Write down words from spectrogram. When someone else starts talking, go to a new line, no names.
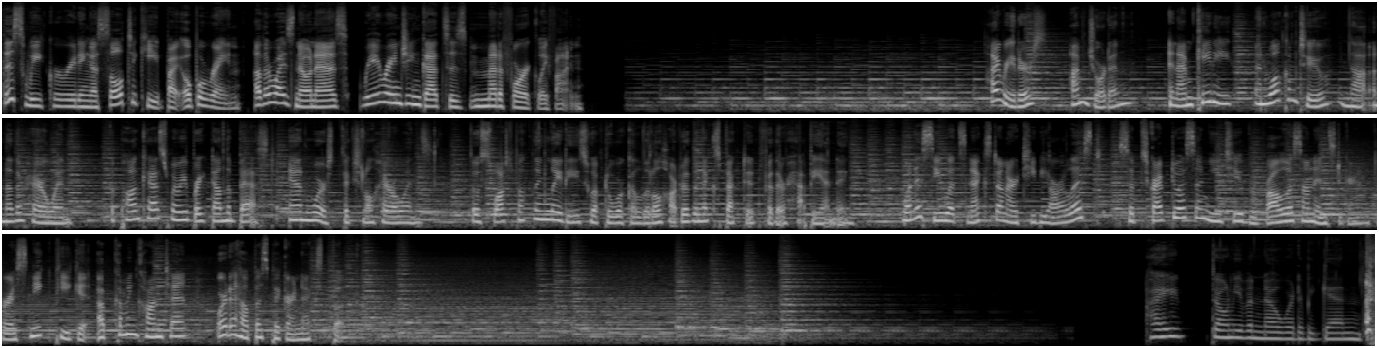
This week, we're reading A Soul to Keep by Opal Reyne, otherwise known as Rearranging Guts is Metaphorically Fine.
Hi, readers. I'm Jordan.
And I'm Katie.
And welcome to Not Another Heroine, the podcast where we break down the best and worst fictional heroines, those swashbuckling ladies who have to work a little harder than expected for their happy ending.
Want to see what's next on our TBR list? Subscribe to us on YouTube or follow us on Instagram for a sneak peek at upcoming content or to help us pick our next book.
I don't even know where to begin.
